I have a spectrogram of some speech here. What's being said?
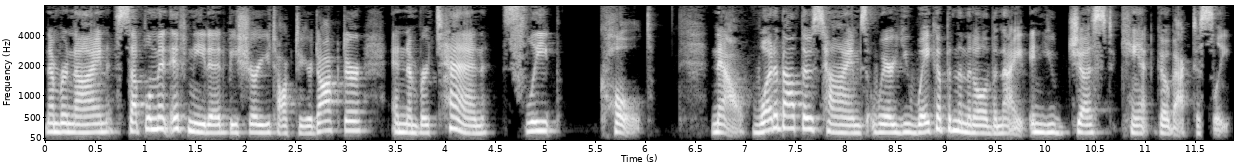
Number nine, supplement if needed. Be sure you talk to your doctor. And number 10, sleep cold. Now, what about those times where you wake up in the middle of the night and you just can't go back to sleep?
